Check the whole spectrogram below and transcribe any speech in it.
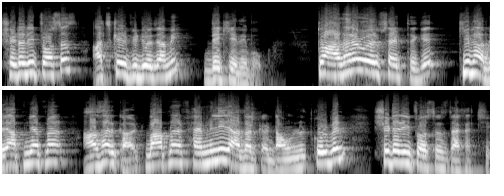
সেটারই প্রসেস আজকের ভিডিওতে আমি দেখিয়ে দেব। তো আধারের ওয়েবসাইট থেকে কীভাবে আপনি আপনার আধার কার্ড বা আপনার ফ্যামিলির আধার কার্ড ডাউনলোড করবেন, সেটারই প্রসেস দেখাচ্ছি।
